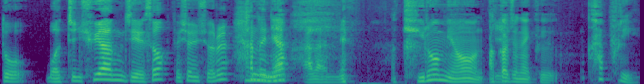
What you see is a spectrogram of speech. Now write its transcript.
또 멋진 휴양지에서 패션쇼를 하느냐, 하느냐 안 하느냐. 아, 그러면 아까 예. 전에 그 카프리.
